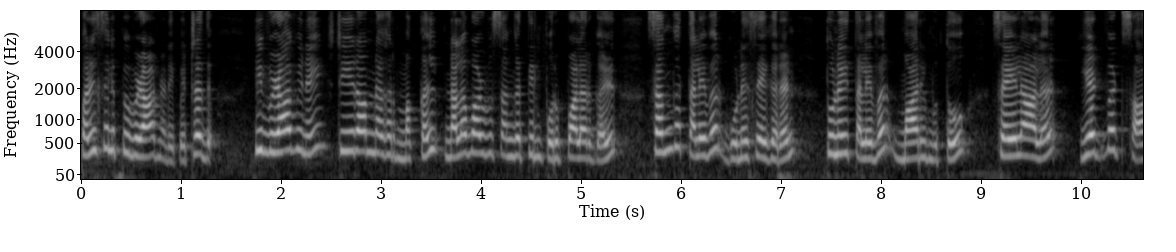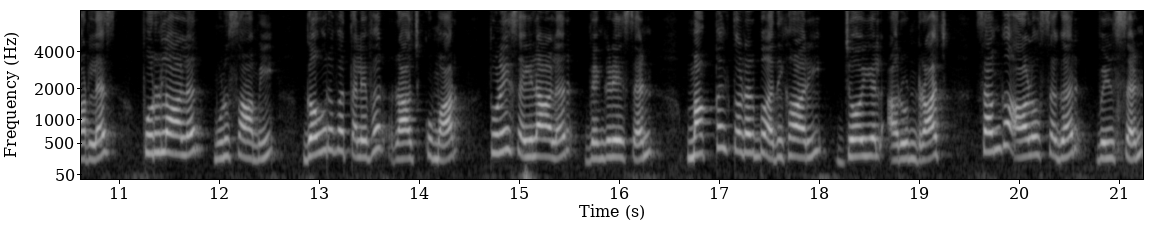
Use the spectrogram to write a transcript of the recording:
பரிசளிப்பு விழா நடைபெற்றது. இவ்விழாவினை ஸ்ரீராம் நகர் மக்கள் நலவாழ்வு சங்கத்தின் பொறுப்பாளர்கள் சங்க தலைவர் குணசேகரன் துணைத் தலைவர் மாரிமுத்து செயலாளர் எட்வர்ட் சார்லஸ் பொருளாளர் முனுசாமி கௌரவ தலைவர் ராஜ்குமார் துணை செயலாளர் வெங்கடேசன் மக்கள் தொடர்பு அதிகாரி ஜோயல் அருண்ராஜ் சங்க ஆலோசகர் வில்சன்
